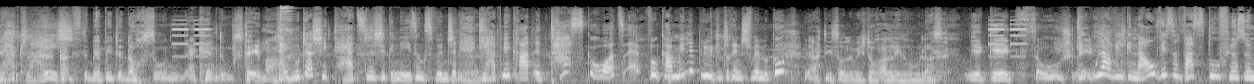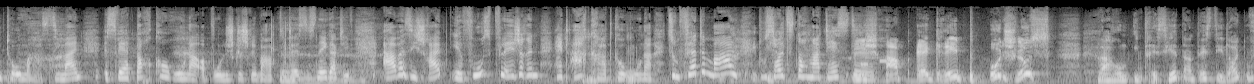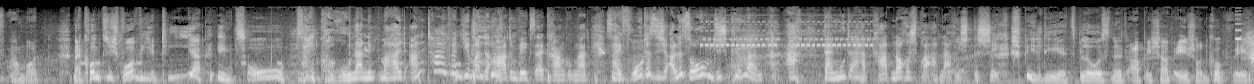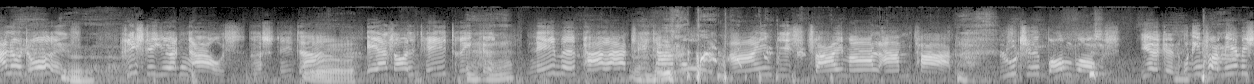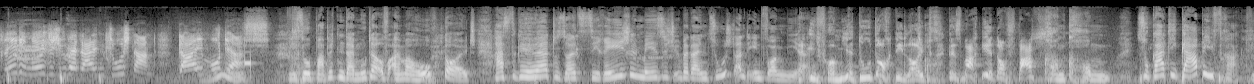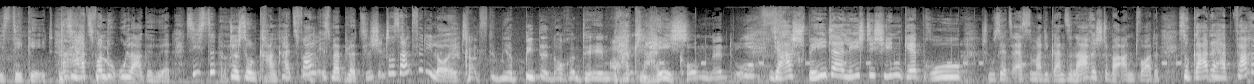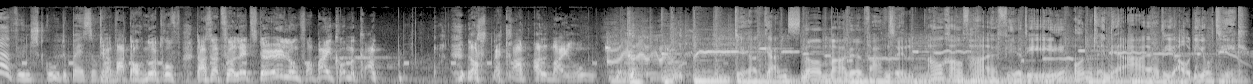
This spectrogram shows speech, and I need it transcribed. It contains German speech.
Doris, Ja, gleich. kannst du mir bitte noch so ein Erkältungsthema? Deine Mutter schickt herzliche Genesungswünsche. Die hat mir gerade eine Taske WhatsApp, wo Kamilleblüte drin schwimmen. Guck. Ja, die solle mich doch alle in Ruhe lassen. Mir geht's so Die schlecht. Ulla will genau wissen, was du für Symptome hast. Sie meint, es wäre doch Corona, obwohl ich geschrieben habe, der Test ist negativ. Aber sie schreibt, ihr Fußpflegerin hätte auch gerade Corona. Zum vierten Mal. Du sollst noch mal testen. Ich hab Grippe. Und Schluss. Warum interessiert dann das die Leute auf einmal? Man kommt sich vor wie ein Tier im Zoo. Seit Corona nimmt man halt Anteil, wenn jemand eine Atemwegserkrankung hat. Sei froh, dass sich alle so um dich kümmern. Ach, deine Mutter hat gerade noch eine Sprachnachricht geschickt. Spiel die jetzt bloß nicht ab. Ich hab eh schon Kopfweh. Hallo Doris. Richte Jürgen aus. Was steht da? Er soll Tee trinken. Nehme Paracetamol ein bis zweimal. Lutsche Bonbons. Jürgen, und informiere mich regelmäßig über deinen Zustand. Deine Mutter. Wieso babbelt denn deine Mutter auf einmal Hochdeutsch? Hast du gehört, du sollst sie regelmäßig über deinen Zustand informieren? Informier du doch die Leute. Das macht dir doch Spaß. Komm, komm. Sogar die Gabi fragt, wie es dir geht. Sie hat's von der Ulla gehört. Siehst du, durch so einen Krankheitsfall ist man plötzlich interessant für die Leute. Kannst du mir bitte noch ein Thema? Ja, gleich. Ich komm nicht auf. Ja, später leg dich hin, geb Ruhe. Ich muss jetzt erst einmal die ganze Nachricht beantworten. Sogar der Herr Pfarrer wünscht gute Besserung. Der war doch nur drauf, dass er zur letzten Ölung vorbeikommen kann. Lasst mir grad all meine Ruhe. Der ganz normale Wahnsinn. Auch auf hr4.de und in der ARD Audiothek.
